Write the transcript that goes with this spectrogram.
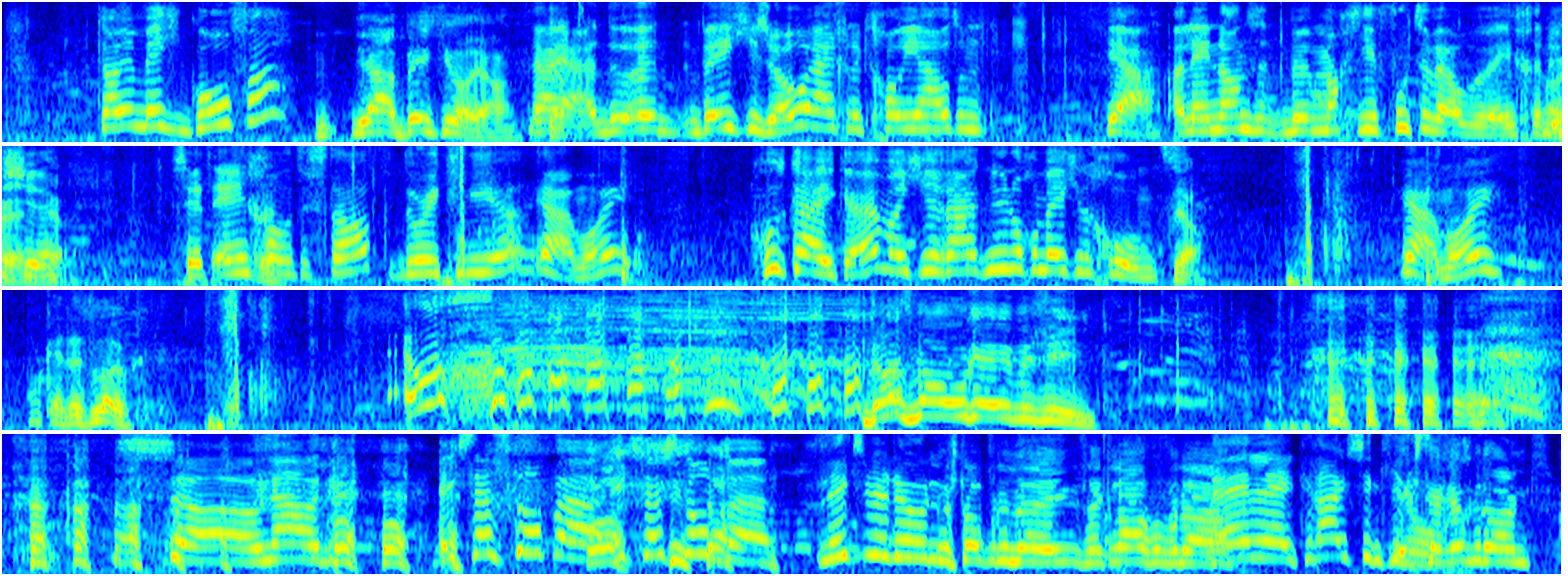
Kan je een beetje golfen? Ja, een beetje wel, ja. Nou ja, eh, een beetje zo eigenlijk. Gewoon, je houdt hem... Ja, alleen dan mag je je voeten wel bewegen. Dus Oké, je ja. zet één grote stap door je knieën. Ja, mooi. Goed kijken, hè? Want je raakt nu nog een beetje de grond. Ja. Ja, mooi. Oké, dat is leuk. dat wou ik even zien. Zo, nou, die- ik zou stoppen. Ik zou stoppen. Niks meer doen. We stoppen ermee. We zijn klaar voor vandaag. Nee, nee, nee, kruisingje Ik zeg even bedankt.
